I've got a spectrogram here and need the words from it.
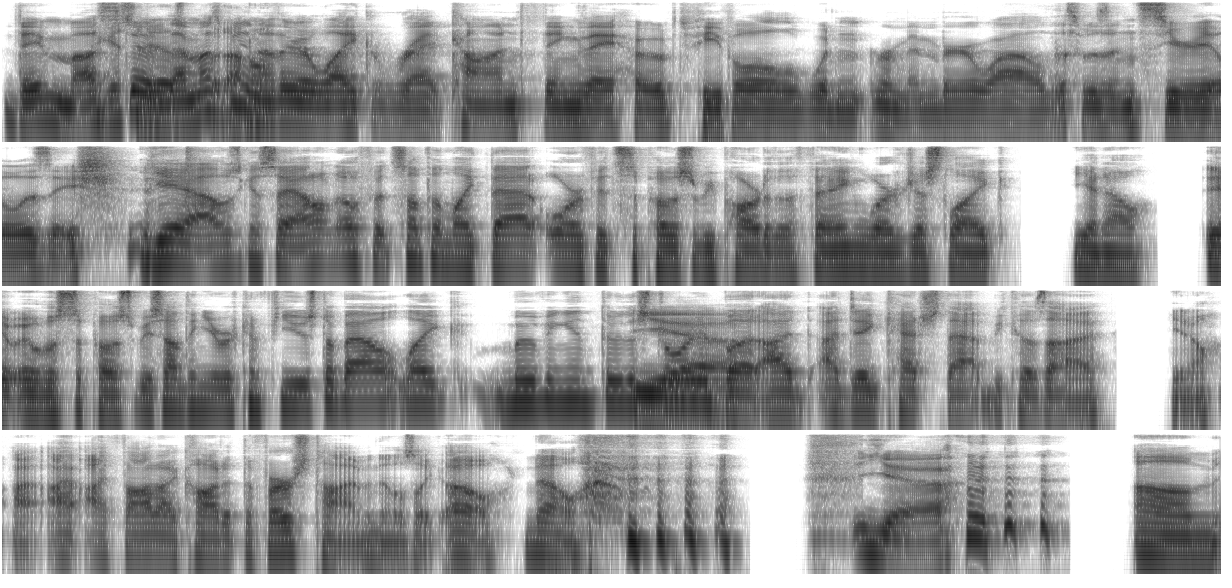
they must have. is, that must be another like retcon thing they hoped people wouldn't remember while this was in serialization. yeah, I was gonna say I don't know if it's something like that or if it's supposed to be part of the thing where just like you know it, it was supposed to be something you were confused about like moving in through the story, Yeah. but I I did catch that because I you know I I, thought I caught it the first time and it was like oh no. yeah. Um,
